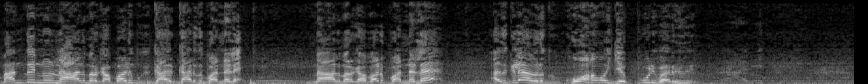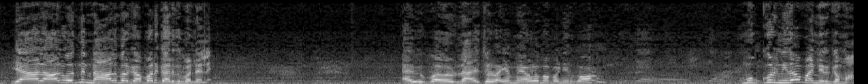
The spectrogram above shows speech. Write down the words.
வந்து இன்னும் நாலு மர காப்பாடு க- கருது பண்ணலை. நாலு மர காப்பாடு பண்ணலை. அதுக்குள்ள அவளுக்கு கோபம் எப்படி வருது? ஏழு ஆள் வந்து நாலு மணி காப்பாடு கருது பண்ணல. அது இப்போ நான் சொல்லுவேன் ஏம்மா எவ்வளோமா பண்ணியிருக்கோம்? முக்குருணி தான் பண்ணியிருக்கோமா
